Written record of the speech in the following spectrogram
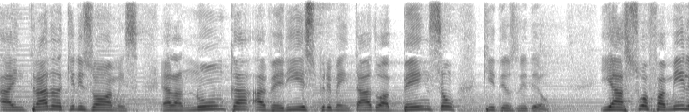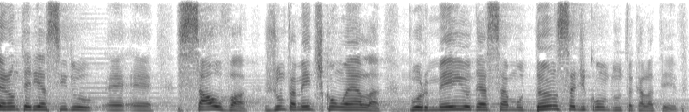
a entrada daqueles homens, ela nunca haveria experimentado a bênção que Deus lhe deu. E a sua família não teria sido é, é, salva juntamente com ela, por meio dessa mudança de conduta que ela teve.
